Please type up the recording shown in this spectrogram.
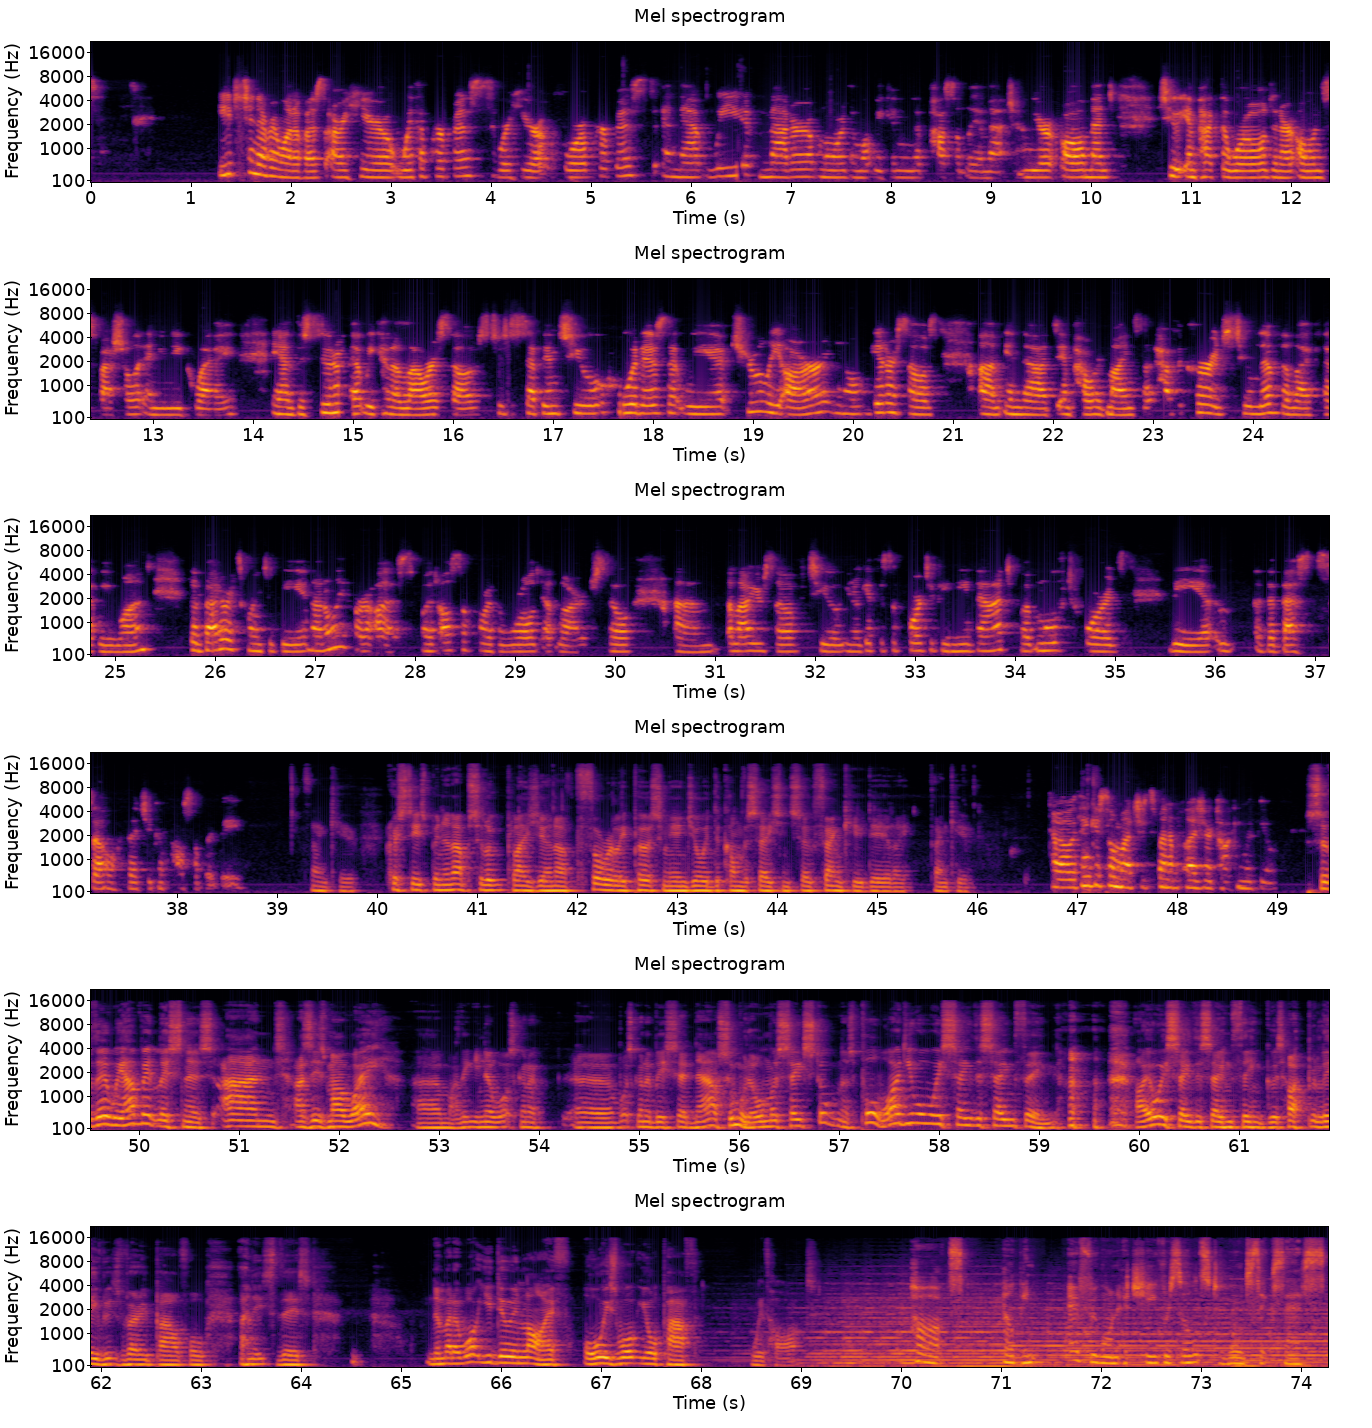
each and every one of us are here with a purpose. We're here for a purpose, and that we matter more than what we can possibly imagine. We are all meant to impact the world in our own special and unique way. And the sooner that we can allow ourselves to step into who it is that we truly are, you know, get ourselves um, in that empowered mindset, have the courage to live the life that we want, the better it's going to be, not only for us, but also for the world at large. So, um, allow yourself to you know get the support if you need that but move towards the the best self that you can possibly be. Thank you. Christy it's been an absolute pleasure and i've thoroughly personally enjoyed the conversation so thank you dearly. Thank you. Oh thank you so much. It's been a pleasure talking with you. So there we have it, listeners. And as is my way, um, I think you know what's going to uh, what's going to be said now. Some would almost say stuckness. Paul, why do you always say the same thing? I always say the same thing because I believe it's very powerful, and it's this: no matter what you do in life, always walk your path with heart. Hearts helping everyone achieve results towards success.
